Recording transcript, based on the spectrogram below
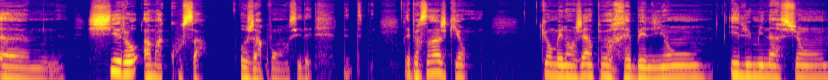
euh, Shiro Amakusa au Japon aussi, des, personnages qui ont, qui ont mélangé un peu rébellion, illumination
